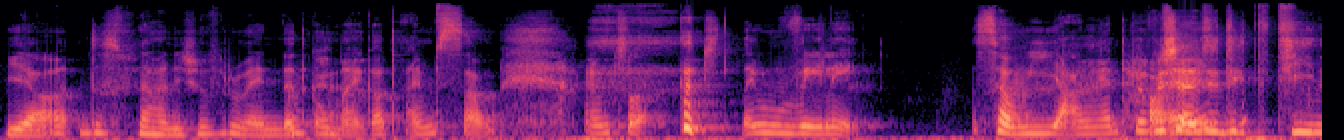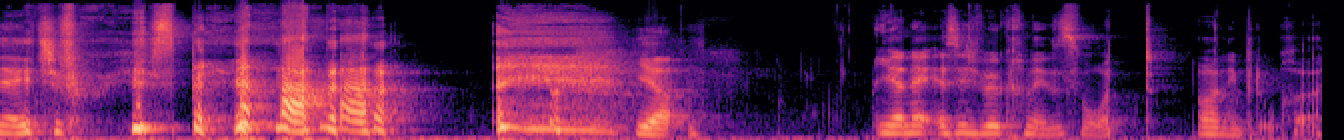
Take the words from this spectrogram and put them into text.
Ja, das habe ich schon verwendet. Oh mein Gott, I'm so, I'm so, I'm really so young and Du bist halt der Teenager von uns beiden. Ja, Ja, nein, es ist wirklich nicht das Wort, das ich brauche.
